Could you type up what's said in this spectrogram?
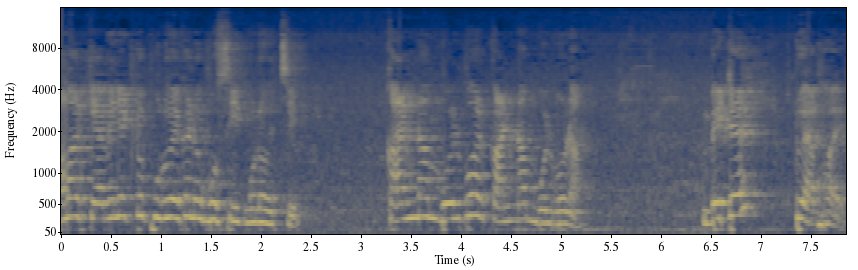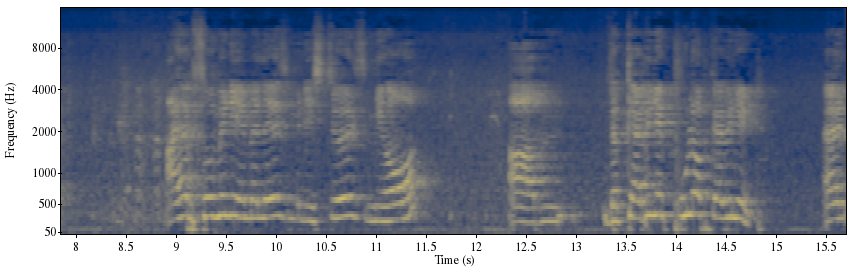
আমার ক্যাবিনেট তো পুরো এখানে উপস্থিত মনে হচ্ছে। কার নাম বলব আর কার নাম বলব না। Better to avoid have so many MLAs ministers mayor the cabinet full of cabinet and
